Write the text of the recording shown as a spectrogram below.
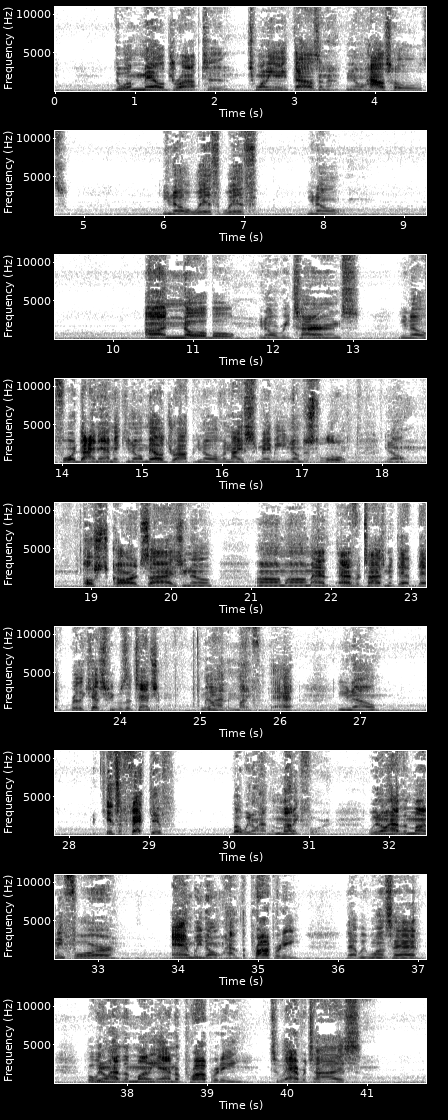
do a mail drop to 28,000 you know households you know with with you know unknowable you know returns you know, for a dynamic, you know, mail drop, you know, of a nice, maybe, you know, just a little, you know, postcard size, you know, um, um, ad- advertisement that, that really catches people's attention. We don't have the money for that, you know. It's effective, but we don't have the money for it. We don't have the money for, and we don't have the property that we once had, but we don't have the money and the property to advertise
